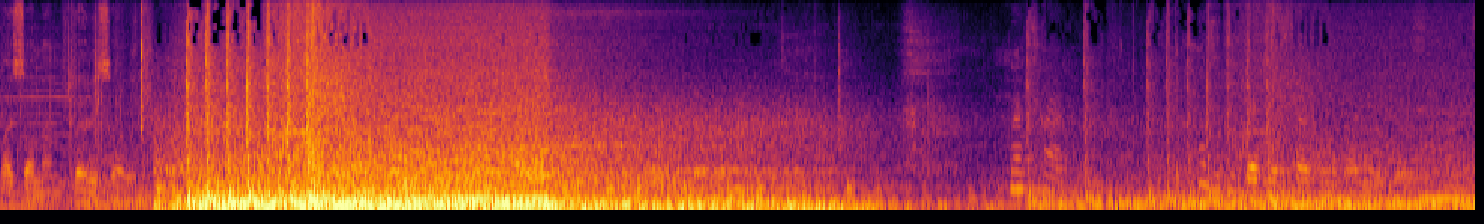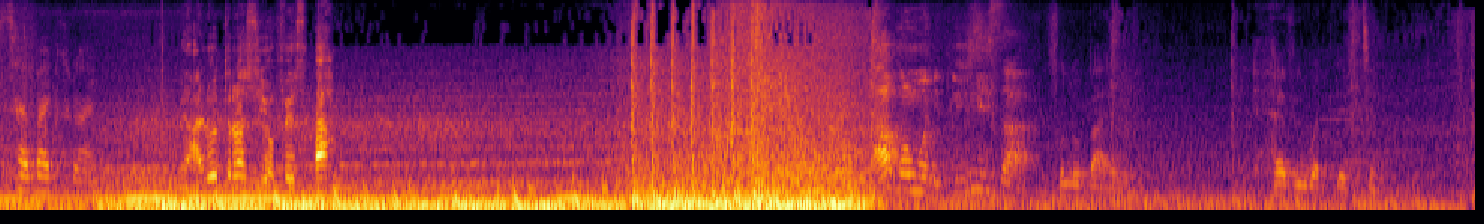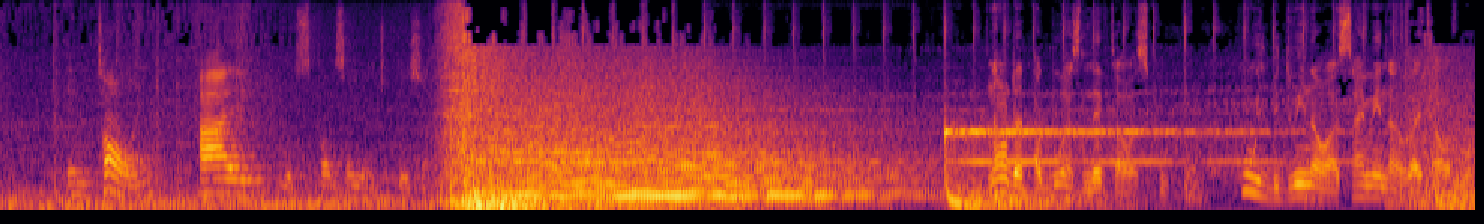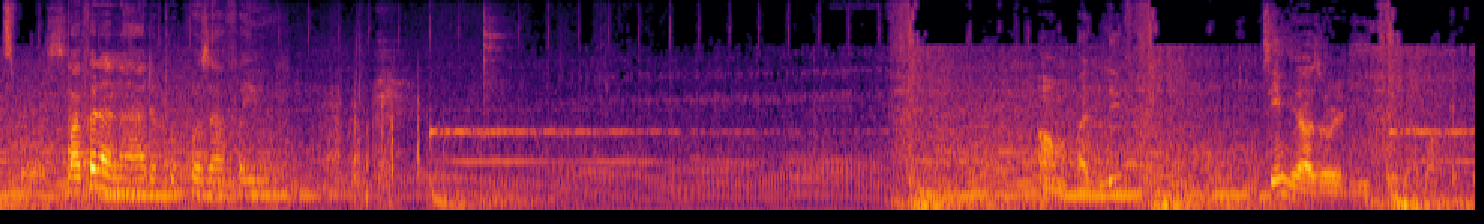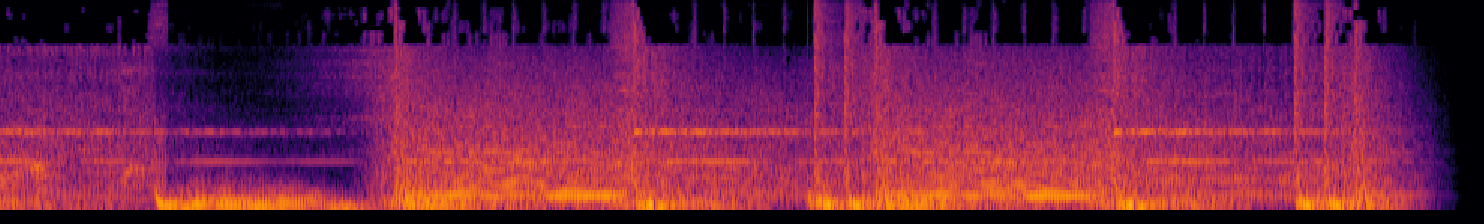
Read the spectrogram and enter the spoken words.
My son, I'm very sorry. Nathan, how did you get yourself involved in this? Cyber crime. I don't trust your face, ah. I have no money, please. Please, sir. followed by heavy weightlifting. In turn, I would sponsor your education. Now that Abu has left our school, who will be doing our assignment and write our notes for us? My friend and I had a proposal for you. Um, I believe Tim here has already told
